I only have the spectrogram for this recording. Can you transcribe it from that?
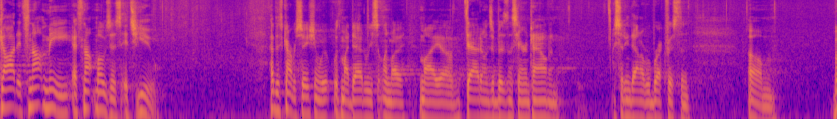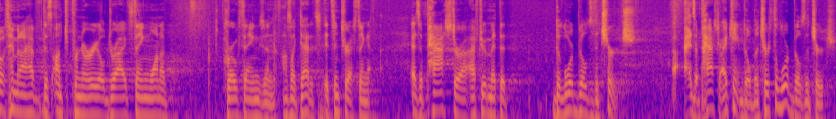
God, it's not me, it's not Moses, it's you. I had this conversation with, with my dad recently. My, my uh, dad owns a business here in town, and sitting down over breakfast, and um, both him and I have this entrepreneurial drive thing, want to grow things. And I was like, Dad, it's, it's interesting. As a pastor, I have to admit that the Lord builds the church. As a pastor, I can't build the church, the Lord builds the church.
